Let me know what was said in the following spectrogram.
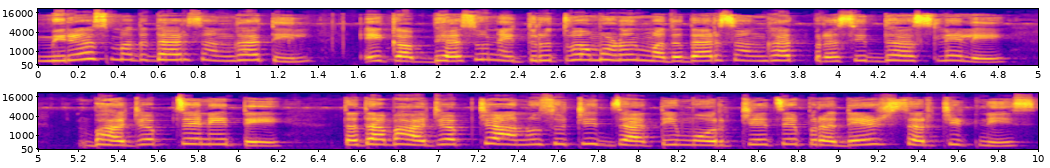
मिरज मतदारसंघातील एक अभ्यासू नेतृत्व म्हणून मतदारसंघात प्रसिद्ध असलेले भाजपचे नेते तथा भाजपच्या अनुसूचित जाती मोर्चेचे प्रदेश सरचिटणीस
